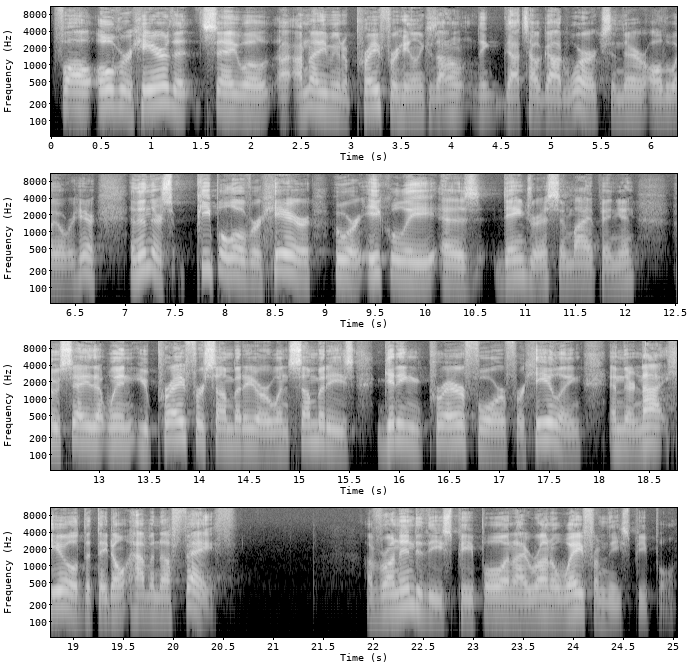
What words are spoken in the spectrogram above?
fall over here that say, well, I'm not even going to pray for healing because I don't think that's how God works, and they're all the way over here. And then there's people over here who are equally as dangerous, in my opinion, who say that when you pray for somebody or when somebody's getting prayer for for healing and they're not healed, that they don't have enough faith. I've run into these people and I run away from these people.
